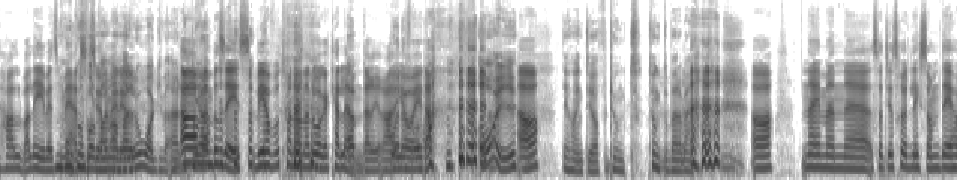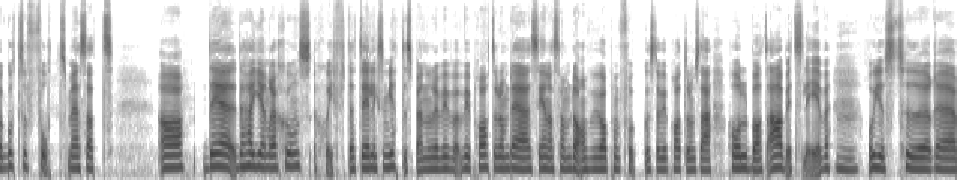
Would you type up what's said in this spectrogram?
halva livet Hon med sociala medier. analog värld. Ja, men precis, vi har fortfarande analoga kalendrar båda jag och. Ida. Oj! Ja. Det har inte jag för tungt, tungt att bära med. Ja, nej men eh, så att jag tror att liksom det har gått så fort med så att ja, det, det här generationsskiftet det är liksom jättespännande. Vi, vi pratade om det senast om dagen för vi var på en frukost där vi pratade om så här hållbart arbetsliv och just hur eh,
